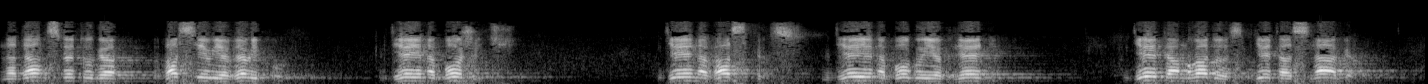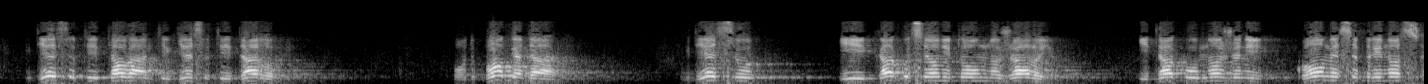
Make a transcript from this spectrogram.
na dan Svetoga Vasilija Velikog, gdje je na Božić, gdje je na Vaskrs, gdje je na Bogojavljenje, gdje je ta mladost, gdje je ta snaga, gdje su ti talanti, gdje su ti darovi, od Boga dani, gdje su i kako se oni to umnožavaju? I tako umnoženi kome se prinose?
